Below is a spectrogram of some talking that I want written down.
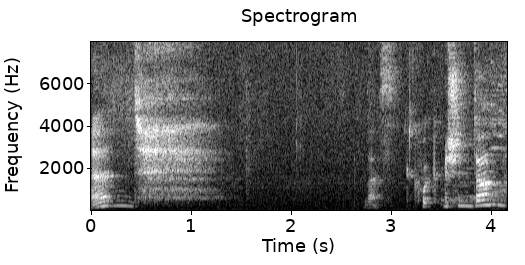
And that's quick mission done.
